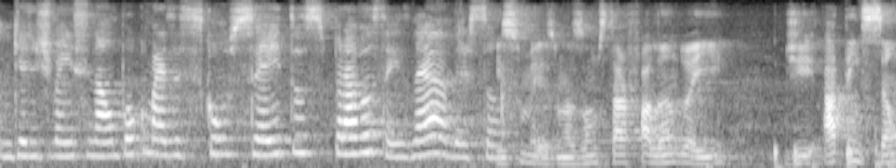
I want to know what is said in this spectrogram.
em que a gente vai ensinar um pouco mais esses conceitos para vocês, né, Anderson? Isso mesmo. Nós vamos estar falando aí de atenção,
